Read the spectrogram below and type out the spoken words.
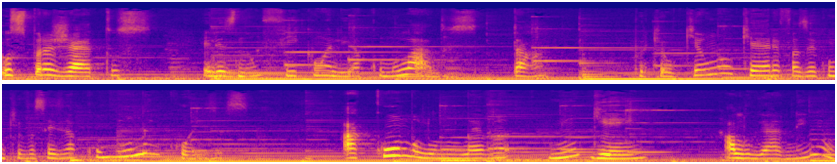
os projetos eles não ficam ali acumulados, tá? Porque o que eu não quero é fazer com que vocês acumulem coisas. Acúmulo não leva ninguém a lugar nenhum.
